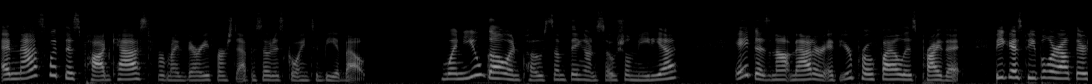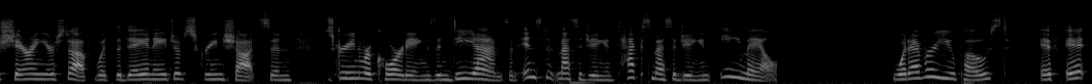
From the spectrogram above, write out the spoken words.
And that's what this podcast for my very first episode is going to be about. When you go and post something on social media, it does not matter if your profile is private because people are out there sharing your stuff with the day and age of screenshots and screen recordings and DMs and instant messaging and text messaging and email. Whatever you post if it,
